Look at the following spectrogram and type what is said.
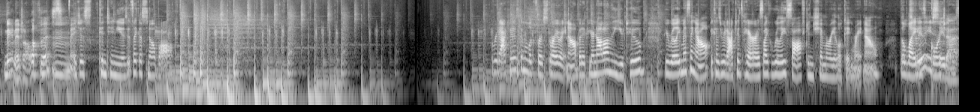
manage all of this. Mm, It just continues. It's like a snowball. Redacted is going to look for a story right now, but if you're not on the YouTube, you're really missing out because Redacted's hair is like really soft and shimmery looking right now. The light is that you gorgeous. say that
